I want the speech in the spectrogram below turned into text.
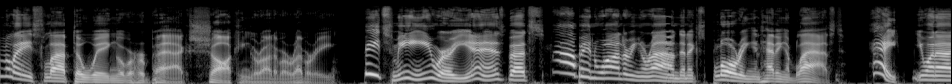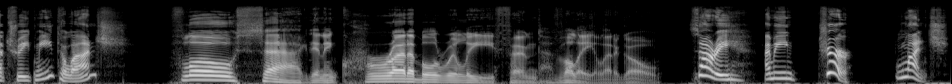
Valet slapped a wing over her back, shocking her out of her reverie. Beats me where he is, but I've been wandering around and exploring and having a blast. Hey, you wanna treat me to lunch? Flo sagged in incredible relief, and Valet let her go. Sorry, I mean, sure, lunch.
